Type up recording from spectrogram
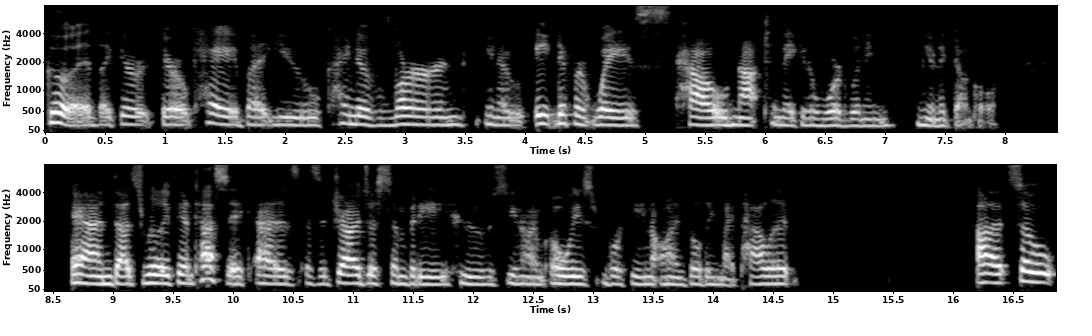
good like they're they're okay but you kind of learn you know eight different ways how not to make an award winning munich dunkel and that's really fantastic as as a judge as somebody who's you know i'm always working on building my palate uh, so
